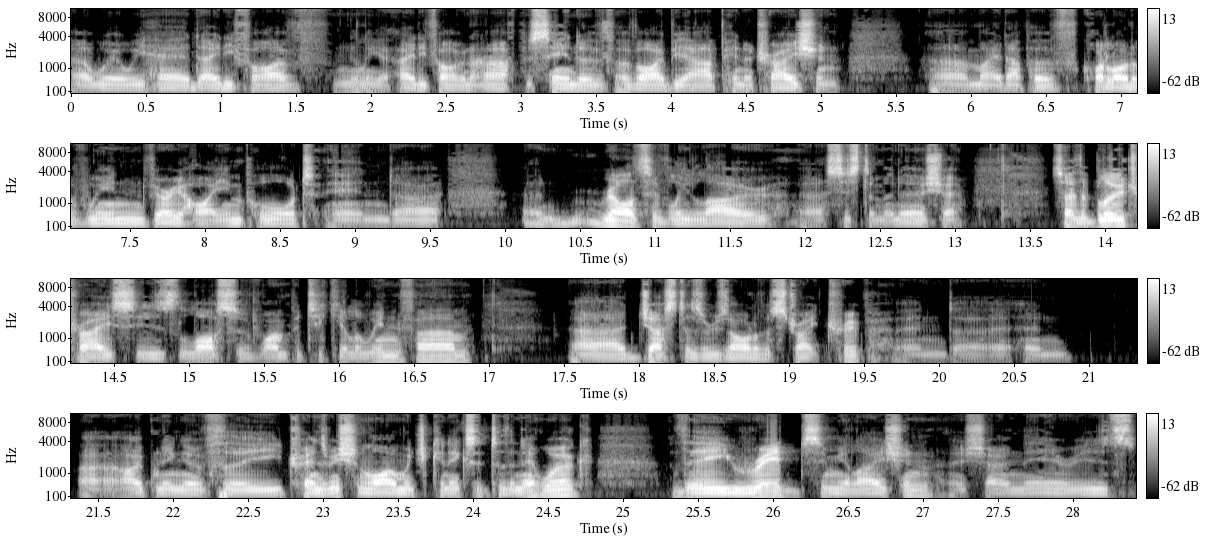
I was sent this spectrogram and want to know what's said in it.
uh, where we had 85, nearly 85.5% of, of IBR penetration, uh, made up of quite a lot of wind, very high import, and, uh, relatively low uh, system inertia. So the blue trace is loss of one particular wind farm, uh, just as a result of a straight trip and uh, and opening of the transmission line which connects it to the network. The red simulation, as shown there, is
